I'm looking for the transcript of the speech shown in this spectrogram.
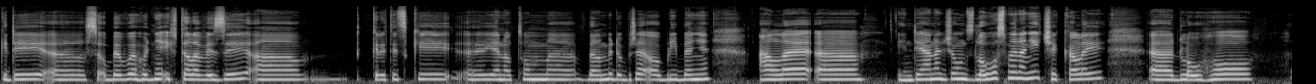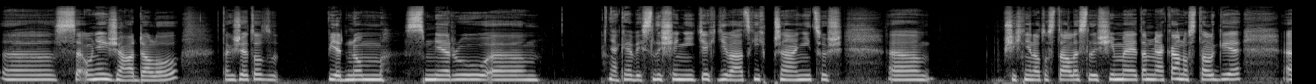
kdy uh, se objevuje hodně i v televizi a kriticky eh, je na tom eh, velmi dobře a oblíbeně, ale Indiana Jones, dlouho jsme na něj čekali, uh, dlouho uh, se o něj žádalo, takže je to v jednom směru nějaké vyslyšení těch diváckých přání, což všichni na to stále slyšíme, je tam nějaká nostalgie. Uh,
